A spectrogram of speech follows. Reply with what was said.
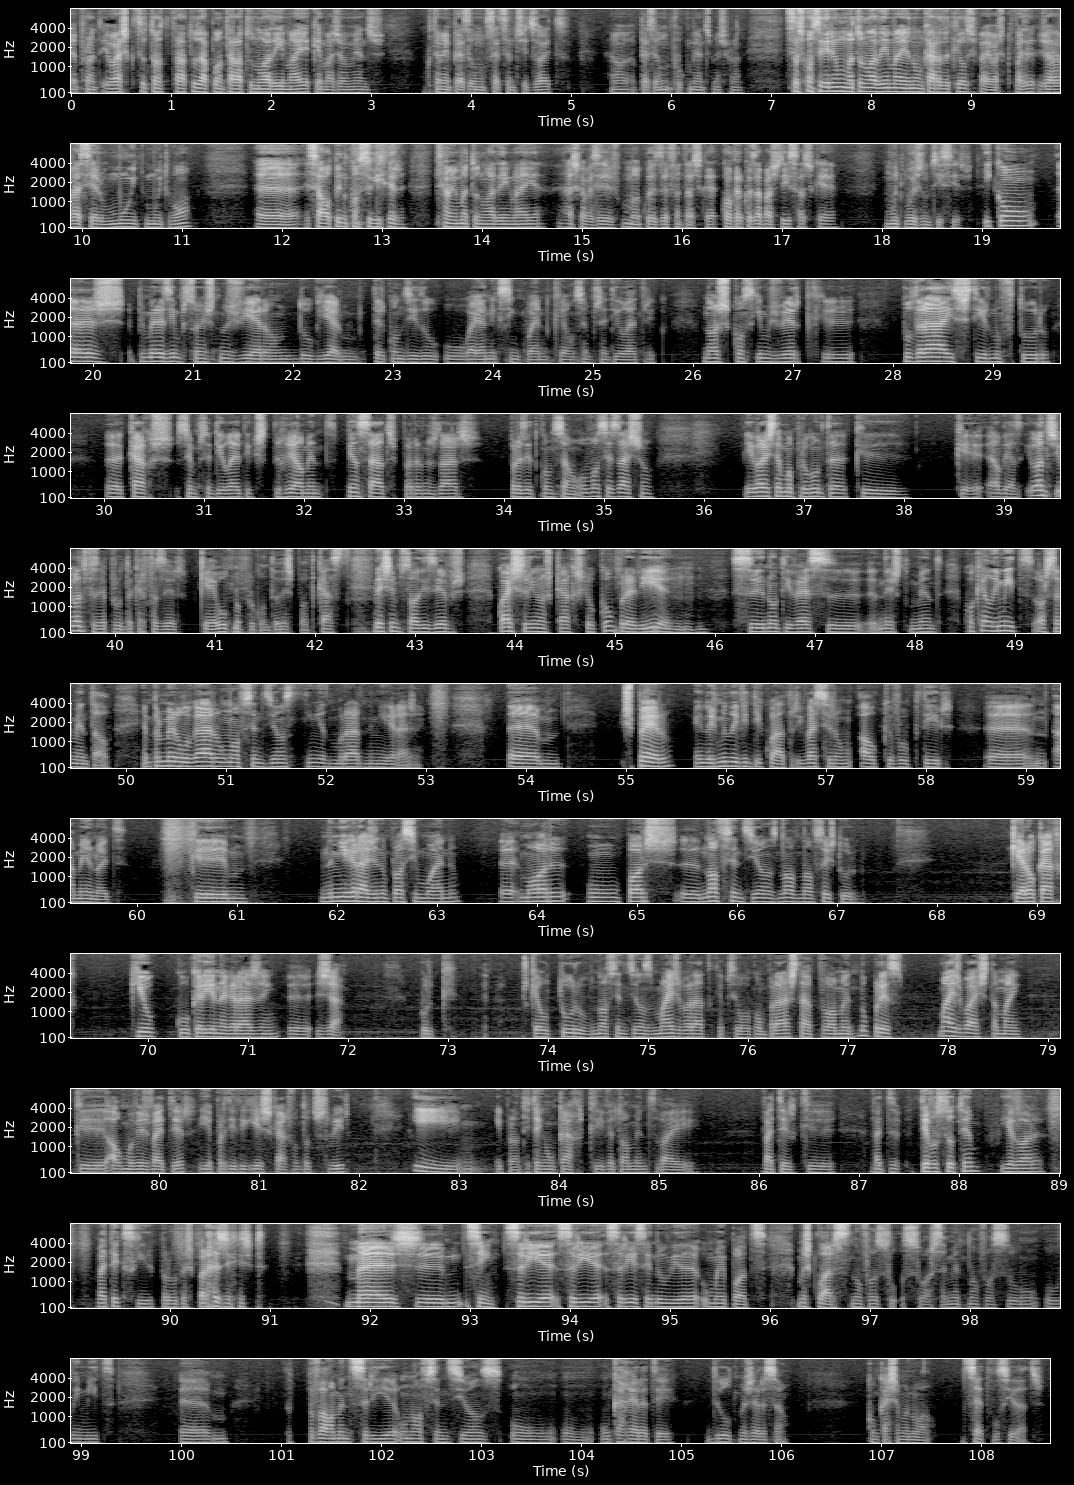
eh, pronto, eu acho que está- tudo a apontar à tonelada e meia, que é mais ou menos o que também pesa um 718. Eh, Pesa um pouco menos, mas pronto. Se eles conseguirem uma tonelada e meia num carro daqueles, pá, eu acho que vai- já vai ser muito, muito bom. Eh, se a Alpine conseguir também uma tonelada e meia, acho que vai ser uma coisa fantástica. Qualquer coisa abaixo disso, acho que é muito boas notícias. E com as primeiras impressões que nos vieram do Guilherme ter conduzido o Ioniq 5N, que é um 100% elétrico, nós conseguimos ver que poderá existir no futuro uh, carros 100% elétricos realmente pensados para nos dar prazer de condução. Ou vocês acham... E agora esta é uma pergunta que... que aliás, eu antes, eu antes de fazer a pergunta que quero fazer, que é a última pergunta deste podcast, deixem-me só dizer-vos quais seriam os carros que eu compraria se não tivesse neste momento qualquer limite orçamental. Em primeiro lugar, um 911 tinha de morar na minha garagem. Um, espero em 2024, e vai ser um, algo que eu vou pedir uh, à meia-noite, que hum, na minha garagem no próximo ano uh, more um Porsche uh, 911 996 Turbo, que era o carro que eu colocaria na garagem uh, já, porque, porque é o Turbo 911 mais barato que é possível comprar, está provavelmente no preço mais baixo também que alguma vez vai ter, e a partir daqui estes carros vão todos subir. E, e pronto, e tenho um carro que eventualmente vai, vai ter que. Vai ter, teve o seu tempo e agora vai ter que seguir para outras paragens. Mas sim, seria, seria, seria sem dúvida uma hipótese. Mas claro, se, não fosse, se o orçamento não fosse o, o limite, um, provavelmente seria um 911, um, um, um Carrera T de última geração, com caixa manual, de 7 velocidades.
